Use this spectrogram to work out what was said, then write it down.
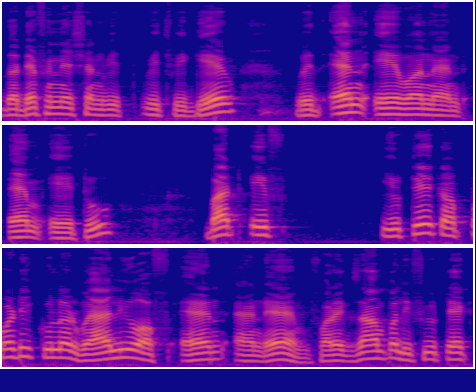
the definition which, which we gave with n a 1 and m a 2, but if you take a particular value of n and m for example, if you take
